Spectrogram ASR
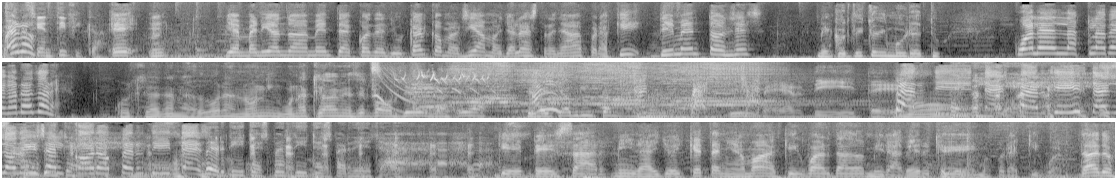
Bueno, Científica. eh, mm, bienvenidos nuevamente a Ecos del Yucal, como decíamos, ya les extrañaba por aquí. Dime entonces, mi cortito de Muratu, ¿cuál es la clave ganadora? ¿Cuál sea ganadora? No, ninguna clave. Me hace el favor de verdad, se abrita. Perdites, perdites, lo dice el coro, perdites. Perdites, perdites, perdites. Qué pesar. Mira, yo y que teníamos aquí guardado, mira, a ver qué ¿Qué? tenemos por aquí guardado.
